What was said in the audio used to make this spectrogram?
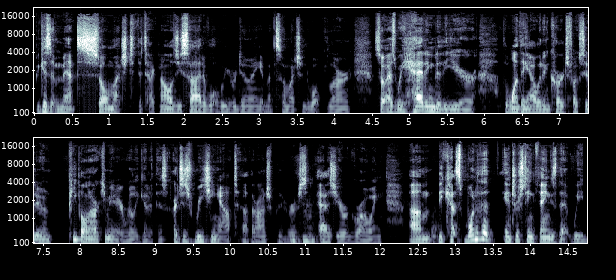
because it meant so much to the technology side of what we were doing. It meant so much into what we learned. So as we head into the year, the one thing I would encourage folks to do, and people in our community are really good at this, are just reaching out to other entrepreneurs mm-hmm. as you're growing. Um, because one of the interesting things that we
